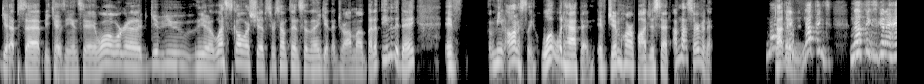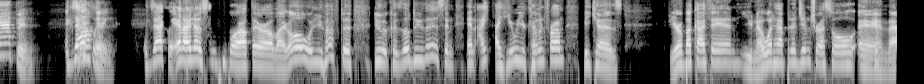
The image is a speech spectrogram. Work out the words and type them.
get upset because the NCAA, well, we're gonna give you, you know, less scholarships or something, so they get in a drama. But at the end of the day, if I mean honestly, what would happen if Jim Harbaugh just said, "I'm not serving it. Nothing. Nothing's nothing's gonna happen. Exactly. Nothing. Exactly. And I know some people out there are like, "Oh, well, you have to do it because they'll do this." And and I I hear where you're coming from because if you're a Buckeye fan, you know what happened to Jim Tressel, and yep. that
